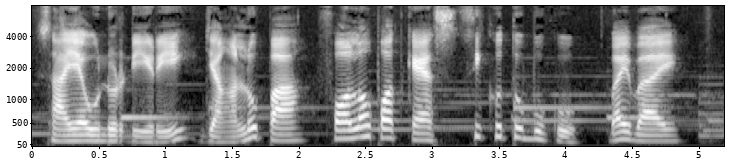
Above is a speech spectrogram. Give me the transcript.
Saya undur diri, jangan lupa follow podcast Sikutu Buku. Bye-bye.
